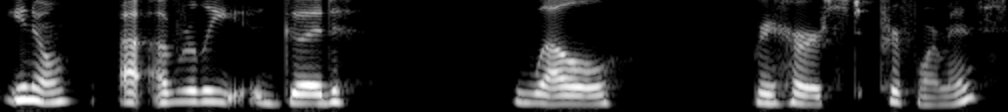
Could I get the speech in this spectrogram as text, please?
you know a, a really good, well rehearsed performance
